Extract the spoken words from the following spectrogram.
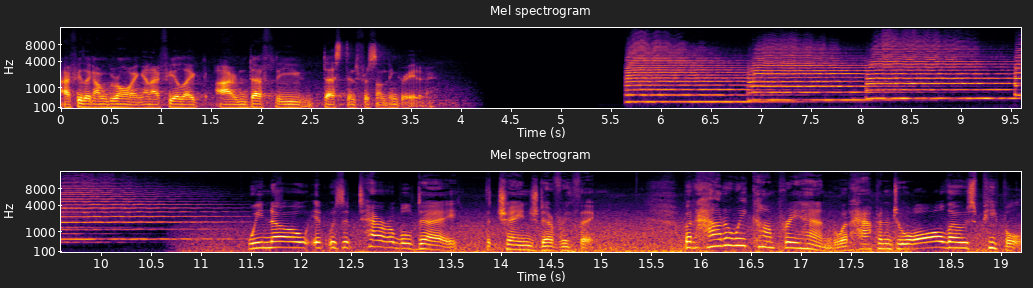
I feel like I'm growing, and I feel like I'm definitely destined for something greater. We know it was a terrible day that changed everything. But how do we comprehend what happened to all those people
